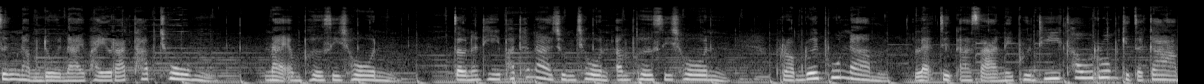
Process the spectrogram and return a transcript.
ซึ่งนำโดยนายภัยรัฐทับชุม นายอำเภอสิชน เจ้าหน้าที่พัฒนาชุมชนอำเภอสิชน พร้อมด้วยผู้นำและจิตอาสาในพื้นที่เข้าร่วมกิจกรรม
